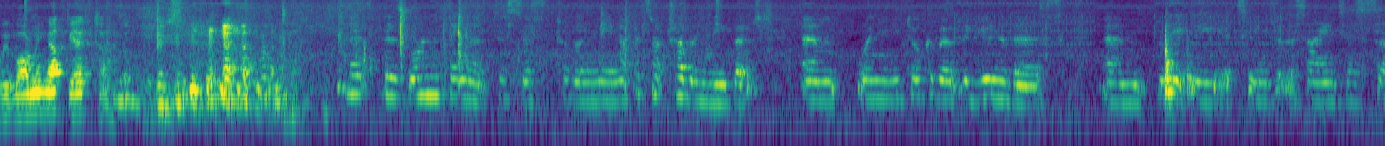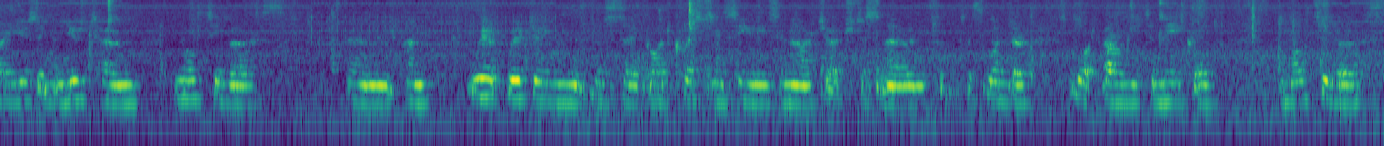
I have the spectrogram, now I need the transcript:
We warming up yet? There's one thing that is just troubling me. Not, it's not troubling me, but um, when you talk about the universe, um, lately it seems that the scientists are using a new term, multiverse. Um, and we're, we're doing this uh, God question series in our church just now and just wonder what are we to make of multiverse.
